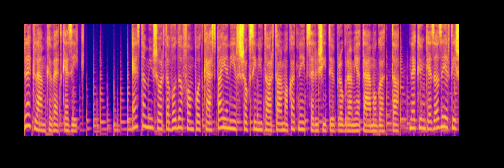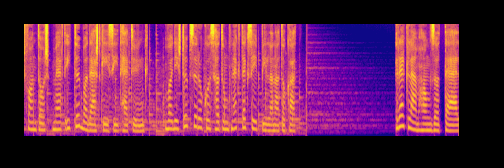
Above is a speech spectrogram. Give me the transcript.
Reklám következik. Ezt a műsort a Vodafone Podcast Pioneer sokszínű tartalmakat népszerűsítő programja támogatta. Nekünk ez azért is fontos, mert így több adást készíthetünk. Vagyis többször okozhatunk nektek szép pillanatokat. Reklám hangzott el.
